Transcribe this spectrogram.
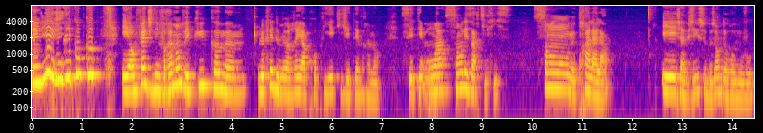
et je dis coupe, coupe. Et en fait, je l'ai vraiment vécu comme euh, le fait de me réapproprier qui j'étais vraiment. C'était mmh. moi sans les artifices, sans le tralala. Et j'ai eu ce besoin de renouveau.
